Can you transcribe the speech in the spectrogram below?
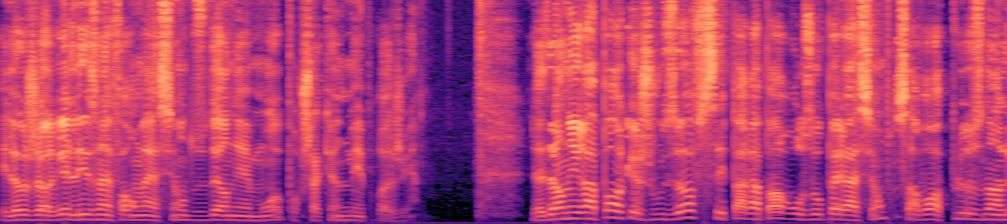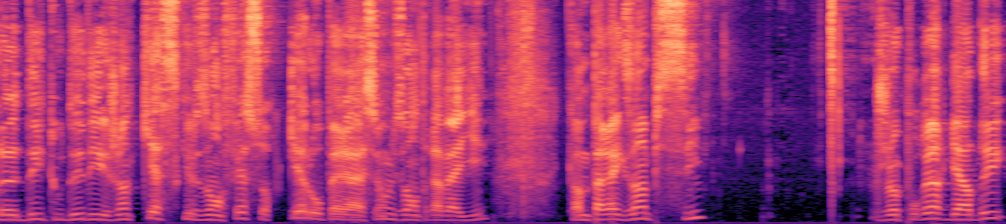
Et là, j'aurai les informations du dernier mois pour chacun de mes projets. Le dernier rapport que je vous offre, c'est par rapport aux opérations, pour savoir plus dans le day-to-day des gens, qu'est-ce qu'ils ont fait, sur quelle opération ils ont travaillé. Comme par exemple ici, je pourrais regarder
